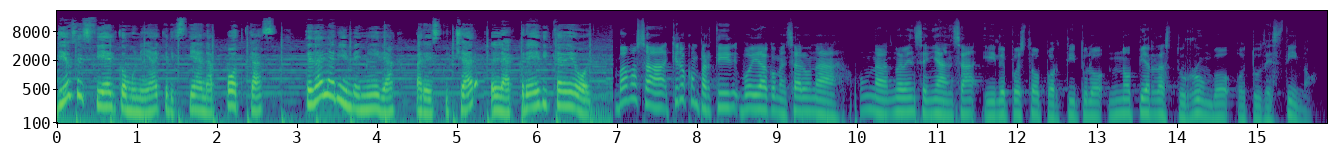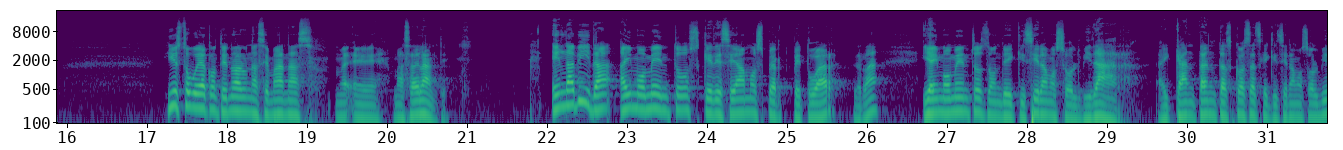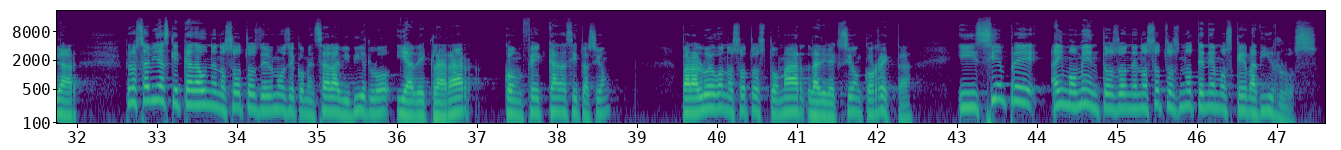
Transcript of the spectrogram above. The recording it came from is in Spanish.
Dios es Fiel Comunidad Cristiana Podcast te da la bienvenida para escuchar la prédica de hoy. Vamos a, quiero compartir, voy a comenzar una, una nueva enseñanza y le he puesto por título No pierdas tu rumbo o tu destino. Y esto voy a continuar unas semanas eh, más adelante. En la vida hay momentos que deseamos perpetuar, ¿verdad? Y hay momentos donde quisiéramos olvidar. Hay tantas cosas que quisiéramos olvidar. Pero ¿sabías que cada uno de nosotros debemos de comenzar a vivirlo y a declarar con fe cada situación? Para luego nosotros tomar la dirección correcta. Y siempre hay momentos donde nosotros no tenemos que evadirlos.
